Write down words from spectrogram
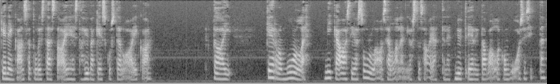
kenen kanssa tulisi tästä aiheesta hyvä keskustelu aikaan. Tai kerro mulle, mikä asia sulla on sellainen, josta sä ajattelet nyt eri tavalla kuin vuosi sitten.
